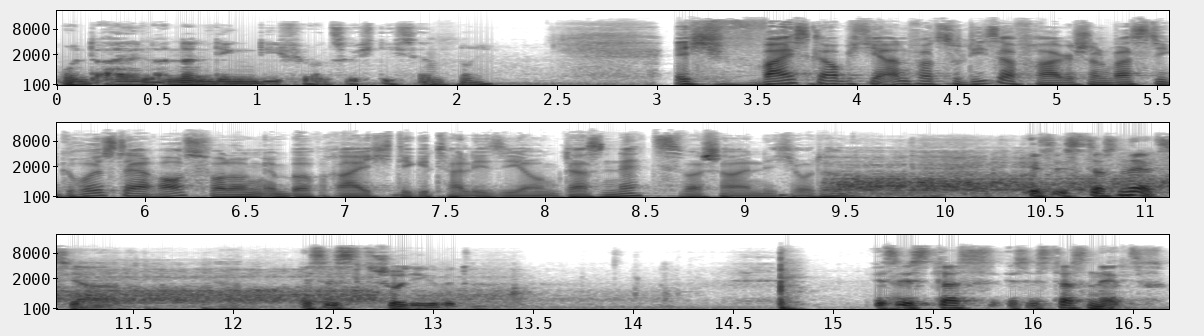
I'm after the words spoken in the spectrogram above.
und allen anderen Dingen, die für uns wichtig sind. Ne? Ich weiß, glaube ich, die Antwort zu dieser Frage schon. Was ist die größte Herausforderung im Bereich Digitalisierung? Das Netz wahrscheinlich, oder? Es ist das Netz, ja. Es ist, entschuldige bitte. Es ist das, es ist das Netz.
